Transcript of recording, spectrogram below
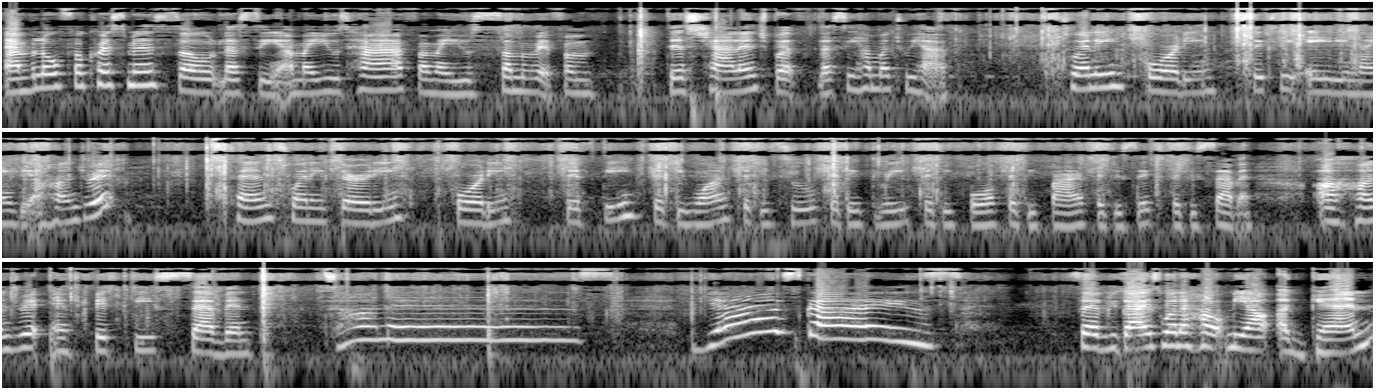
envelope for Christmas. So let's see. I might use half. I might use some of it from this challenge but let's see how much we have 20, 40, 60, 80, 90, 100, 10, 20, 30, 40, 50, 51, 52, 53, 54, 55, 56, 57. 157 dollars. Yes, guys. So if you guys want to help me out again,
